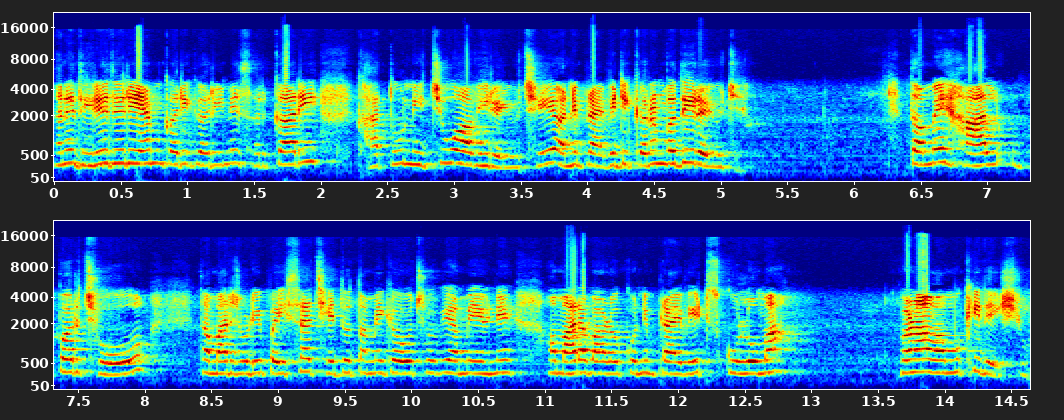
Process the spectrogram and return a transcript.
અને ધીરે ધીરે એમ કરી કરીને સરકારી ખાતું નીચું આવી રહ્યું છે અને પ્રાઇવેટીકરણ વધી રહ્યું છે. તમે હાલ ઉપર છો, તમારી જોડે પૈસા છે, તો તમે કહો છો કે અમે એને અમારા બાળકોને પ્રાઇવેટ સ્કૂલોમાં ભણાવવા મૂકી દઈશું.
